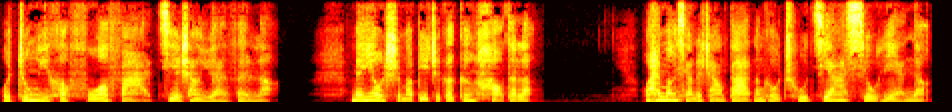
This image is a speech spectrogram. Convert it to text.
我终于和佛法结上缘分了，没有什么比这个更好的了。我还梦想着长大能够出家修炼呢。”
